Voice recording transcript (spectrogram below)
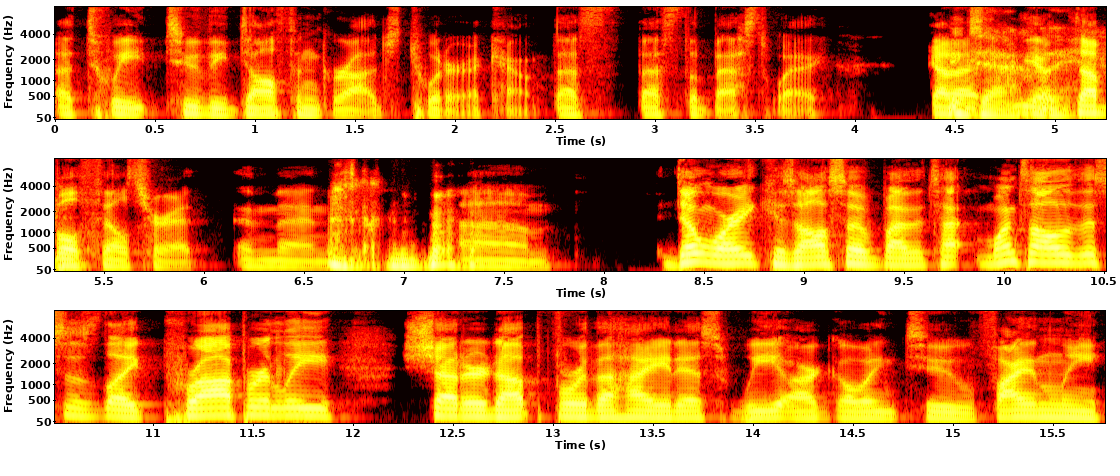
a tweet to the Dolphin Garage Twitter account. That's that's the best way. Gotta you know, double filter it, and then um, don't worry because also by the time once all of this is like properly shuttered up for the hiatus we are going to finally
